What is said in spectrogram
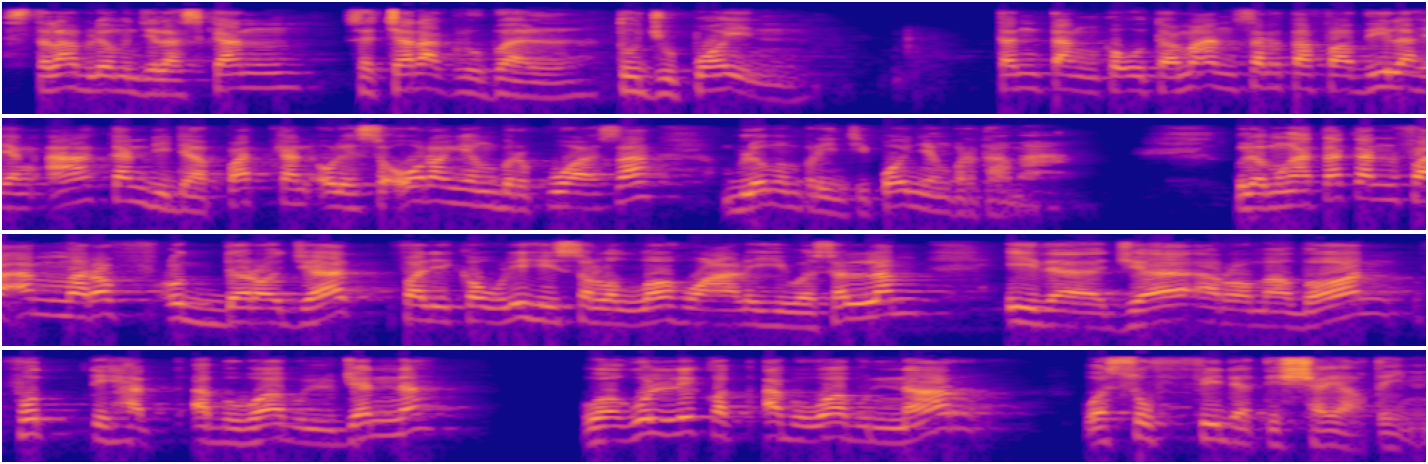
Setelah beliau menjelaskan secara global tujuh poin tentang keutamaan serta fadilah yang akan didapatkan oleh seorang yang berpuasa, belum memperinci poin yang pertama. Beliau mengatakan fa'amma raf'ud darajat falikaulihi sallallahu alaihi wasallam idza jaa ramadan futtihat abwabul jannah wa ghulliqat abwabun nar wa suffidatis syayatin.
